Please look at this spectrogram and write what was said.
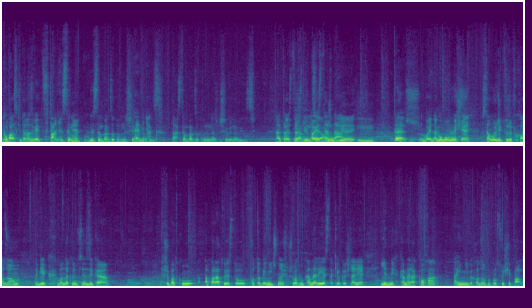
Kowalski to nazwie cwaniak, jestem, nie? jestem bardzo pewny siebie Pewniak, tak. Jestem bardzo pewny siebie na wizji. Ale to jest też, ja wiem, to jest ja też mówię i też. Bo jednak umówmy się, są ludzie, którzy wchodzą, tak jak mam na końcu języka, w przypadku aparatu jest to fotogeniczność, w przypadku kamery jest takie określenie, jednych kamera kocha, a inni wychodzą po prostu się palą.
